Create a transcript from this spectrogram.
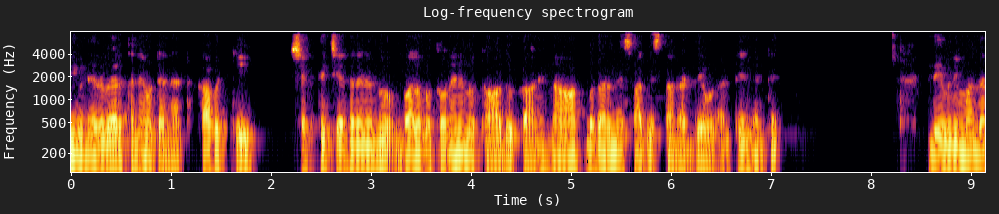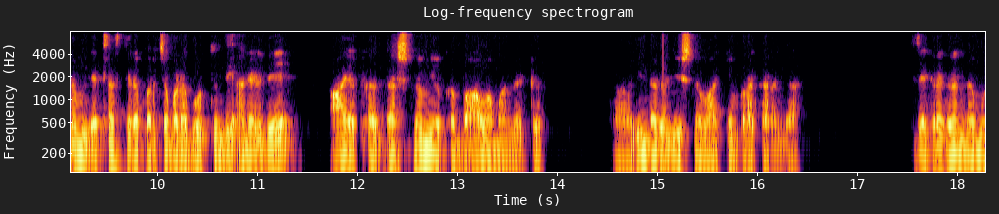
ఇవి నెరవేరుతూనే ఉంటాయన్నట్టు కాబట్టి శక్తి చేతనైనను బలముతోనైనను కాదు కానీ నా ఆత్మధారనే సాధిస్తానడు దేవుడు. అంటే ఏంటంటే దేవుని మందిరం ఎట్లా స్థిరపరచబడబోతుంది అనేదే ఆ యొక్క దర్శనం యొక్క భావం అన్నట్టు ఇందాక చూసిన వాక్యం ప్రకారంగా. జక్ర గ్రంథము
